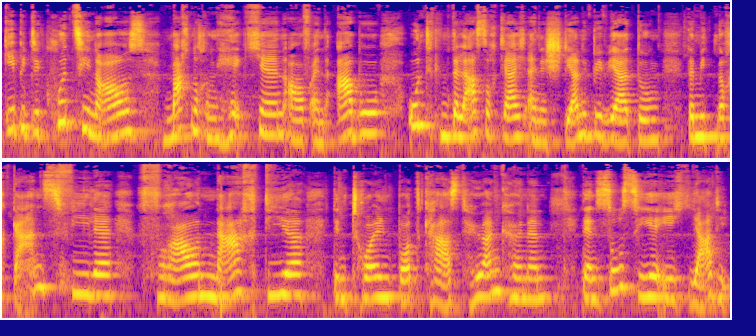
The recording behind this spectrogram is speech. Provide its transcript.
Geh bitte kurz hinaus, mach noch ein Häkchen auf ein Abo und hinterlass doch gleich eine Sternebewertung, damit noch ganz viele Frauen nach dir den tollen Podcast hören können. Denn so sehe ich, ja, die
